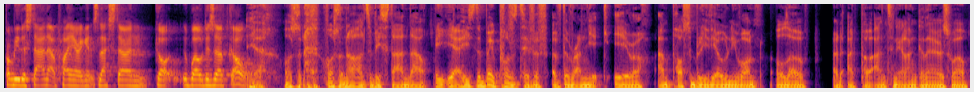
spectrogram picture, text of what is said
probably the standout player against Leicester and got a well deserved goal. Yeah, wasn't wasn't hard to be standout. Yeah, he's the big positive of, of the Rangnick era and possibly the only one, although I'd, I'd put Anthony Elanga there as well.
